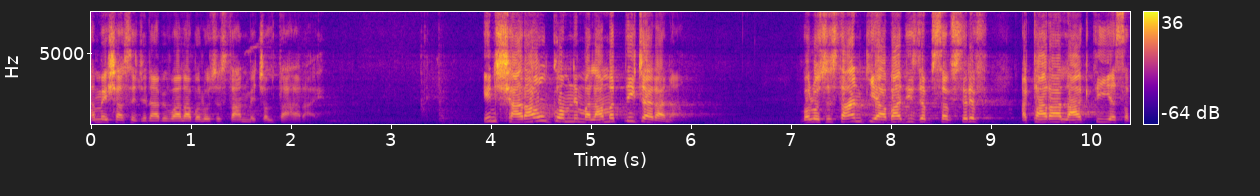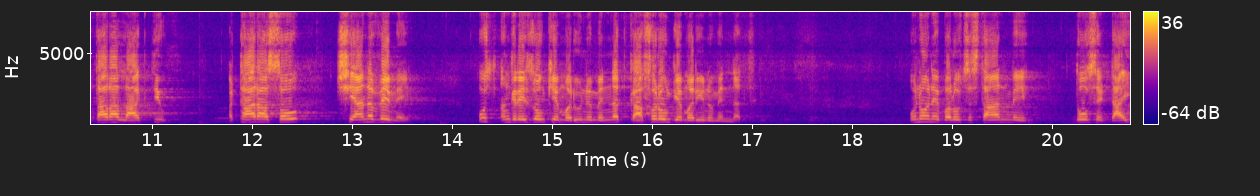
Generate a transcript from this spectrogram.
हमेशा से जनाब वाला बलोचिस्तान में चलता आ रहा है। इन शाराओं को हमने मलामत नहीं ठहराना बलोचिस्तान की आबादी जब सब सिर्फ़ 18 लाख थी या 17 लाख थी, अठारह सौ छियानवे में, उस अंग्रेज़ों के मरून मिन्नत काफरों के मरीन मिन्नत उन्होंने बलोचिस्तान में दो से ढाई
